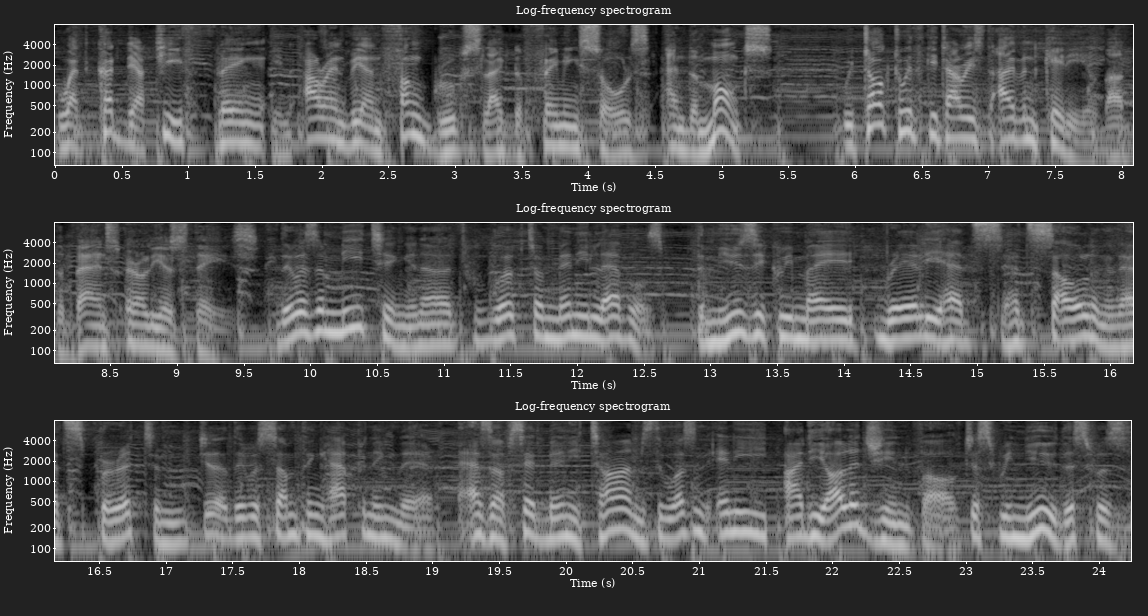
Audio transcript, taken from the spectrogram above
who had cut their teeth playing in R&B and funk groups like the Flaming Souls and the Monks, we talked with guitarist Ivan Kadey about the band's earliest days. There was a meeting, you know, it worked on many levels. The music we made really had had soul and it had spirit, and you know, there was something happening there. As I've said many times, there wasn't any ideology involved. Just we knew this was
